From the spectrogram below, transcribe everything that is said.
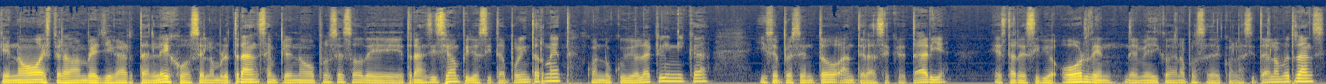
que no esperaban ver llegar tan lejos. El hombre trans, en pleno proceso de transición, pidió cita por internet. Cuando acudió a la clínica y se presentó ante la secretaria, esta recibió orden del médico de no proceder con la cita del hombre trans.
